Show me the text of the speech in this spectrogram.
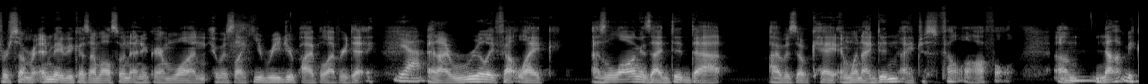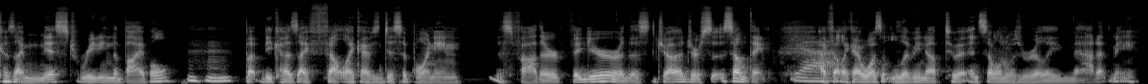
for some and maybe because I'm also an Enneagram one, it was like you read your Bible every day. Yeah. And I really felt like as long as I did that, I was okay. And when I didn't, I just felt awful. Um, mm. Not because I missed reading the Bible, mm-hmm. but because I felt like I was disappointing this father figure or this judge or something. Yeah. I felt like I wasn't living up to it and someone was really mad at me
